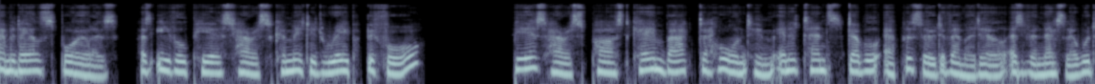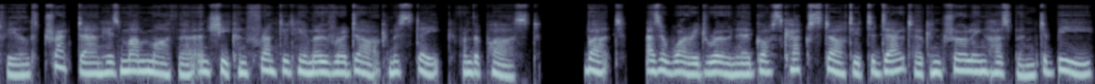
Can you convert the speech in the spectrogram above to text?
Emmerdale spoilers, has evil Pierce Harris committed rape before? Pierce Harris' past came back to haunt him in a tense double episode of Emmerdale as Vanessa Woodfield tracked down his mum Martha and she confronted him over a dark mistake from the past. But, as a worried Rhona Goskirk started to doubt her controlling husband-to-be,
